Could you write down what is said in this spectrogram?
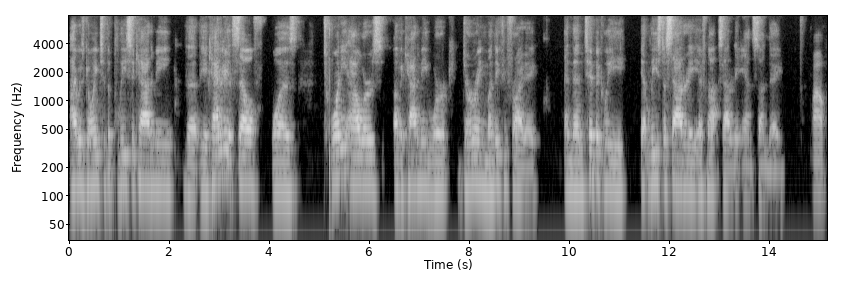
I was going to the police academy. The the academy itself was 20 hours of academy work during Monday through Friday, and then typically at least a Saturday, if not Saturday and Sunday. Wow.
